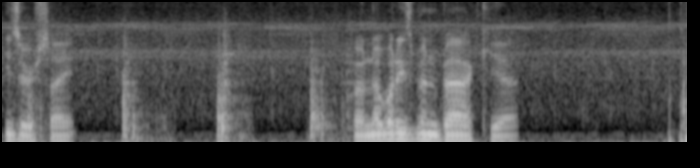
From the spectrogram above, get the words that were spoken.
teaser site. So nobody's been back yet. I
